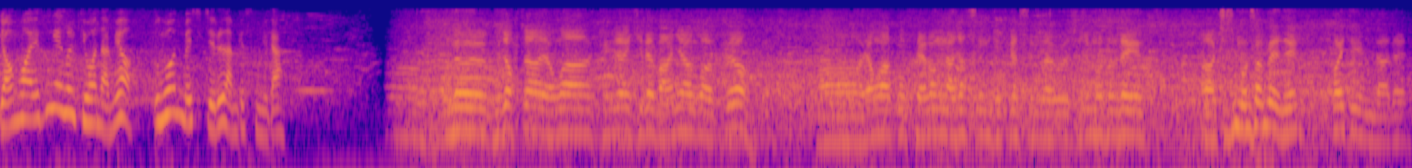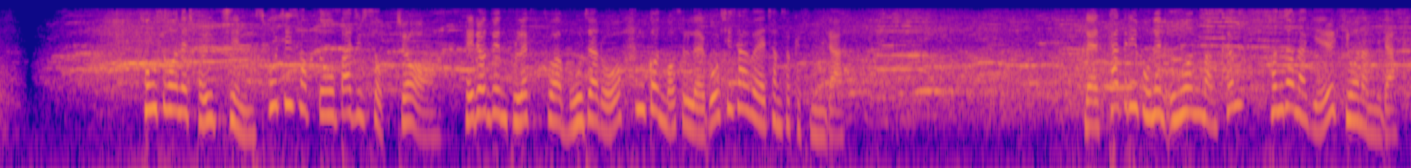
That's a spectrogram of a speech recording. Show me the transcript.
영화의 흥행을 기원하며 응원 메시지를 남겼습니다. 오늘 무적자 영화 굉장히 기대 많이 하고 왔고요. 어, 영화 꼭 대박 나셨으면 좋겠습니다. 그리고 주진모 선생님, 어, 주진모 선배님, 화이팅입니다. 네. 송승헌의 절친 소지섭도 빠질 수 없죠. 대련된 블랙스와 모자로 한껏 멋을 내고 시사회에 참석했습니다. 네, 스타들이 보낸 응원만큼 선전하길 기원합니다.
